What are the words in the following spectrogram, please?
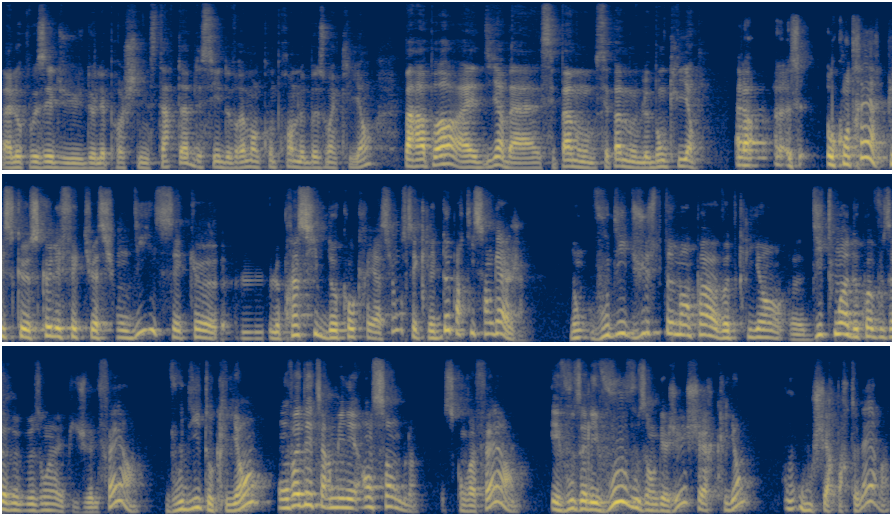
à l'opposé de l'approche Lean Startup, d'essayer de vraiment comprendre le besoin client par rapport à dire bah c'est pas mon, c'est pas le bon client? Alors, euh, au contraire, puisque ce que l'effectuation dit, c'est que le principe de co-création, c'est que les deux parties s'engagent. Donc, vous dites justement pas à votre client, euh, dites-moi de quoi vous avez besoin et puis je vais le faire. Vous dites au client, on va déterminer ensemble ce qu'on va faire et vous allez vous vous engager, cher client ou, cher partenaire,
